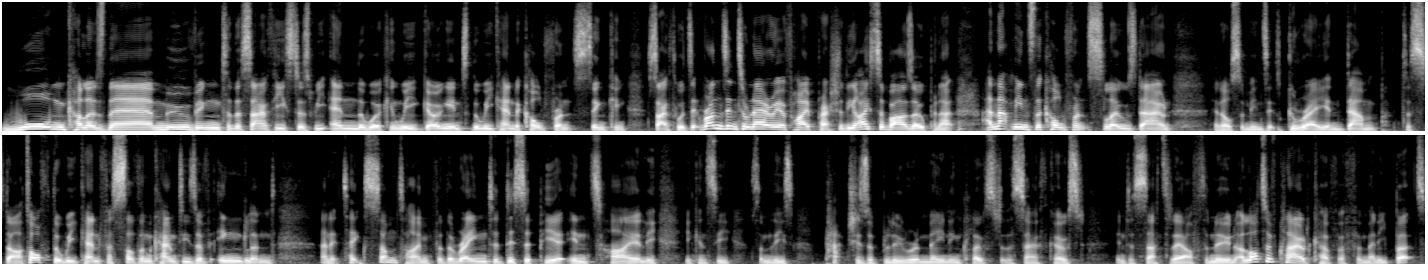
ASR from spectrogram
warm colours there moving to the southeast as we end the working week. Going into the weekend, a cold front sinking southwards. It runs into an area of high pressure. The isobars open out, and that means the cold front slows down. It also means it's grey and damp to start off the weekend for southern counties of England. And it takes some time for the rain to disappear entirely. You can see some of these patches of blue remaining close to the south coast into Saturday afternoon. A lot of cloud cover for many, but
